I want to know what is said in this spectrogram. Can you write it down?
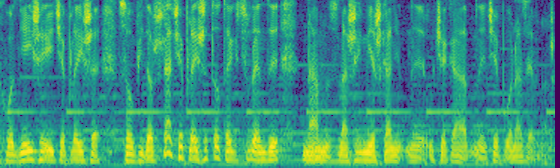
chłodniejsze i cieplejsze są widoczne, a cieplejsze to te, którędy nam z naszych mieszkań y, ucieka ciepło na zewnątrz.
